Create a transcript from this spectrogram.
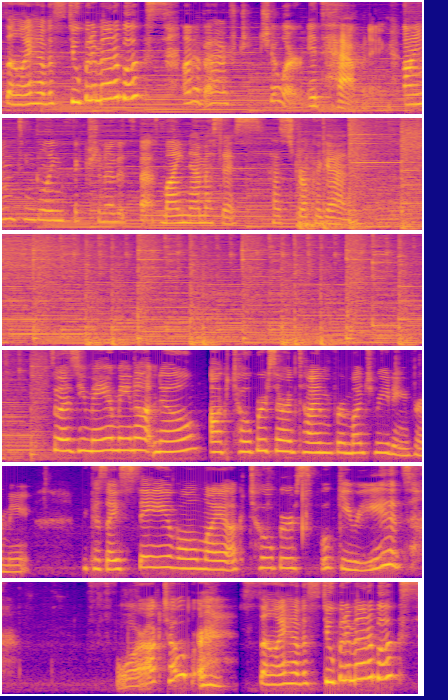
So I have a stupid amount of books. Unabashed chiller. It's happening. Spine tingling fiction at its best. My nemesis has struck again. So as you may or may not know, Octobers are a time for much reading for me because I save all my October spooky reads for October. So I have a stupid amount of books.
